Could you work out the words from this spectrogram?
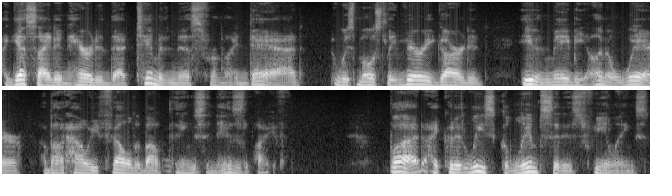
I guess I'd inherited that timidness from my dad, who was mostly very guarded, even maybe unaware about how he felt about things in his life. But I could at least glimpse at his feelings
